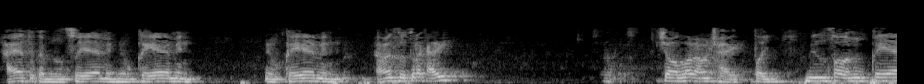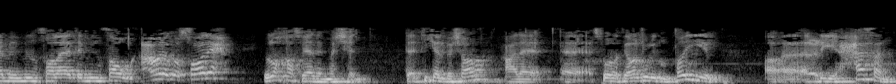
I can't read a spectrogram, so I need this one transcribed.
حياتك من صيام من قيام من قيام. عملت تترك عليه؟ إن شاء الله ما عملش حاجة. طيب. من صلاة من قيام من صلاة من صوم. عملك الصالح يلخص في هذا المشهد. تأتيك البشارة على آه، سورة رجل طيب آه، ريح حسن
